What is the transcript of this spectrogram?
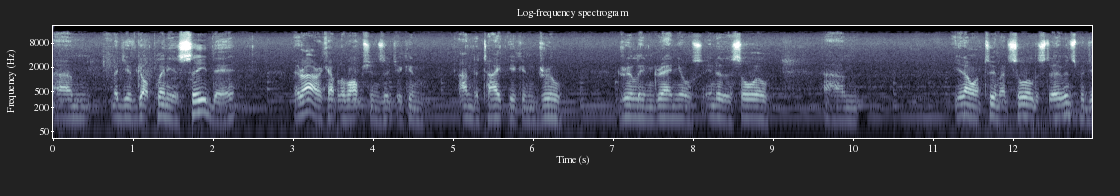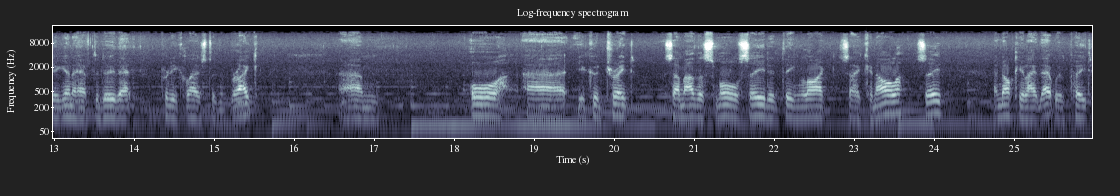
um, but you've got plenty of seed there, there are a couple of options that you can undertake. You can drill, drill in granules into the soil. Um, you don't want too much soil disturbance, but you're going to have to do that pretty close to the break. Um, or uh, you could treat some other small seeded thing like, say, canola seed, inoculate that with peat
